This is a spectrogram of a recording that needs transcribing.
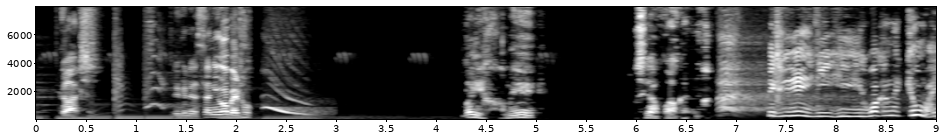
काश। लेकिन ऐसा नहीं हो बैठो। भाई हमें उसे अगवा करना। ये- ये- ये- ये हुआ करना क्यों भाई?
